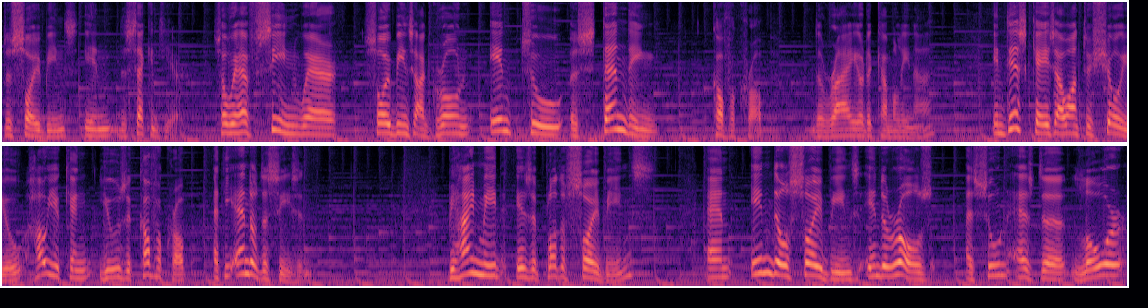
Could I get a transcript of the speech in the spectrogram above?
the soybeans, in the second year. So we have seen where soybeans are grown into a standing cover crop, the rye or the camelina. In this case, I want to show you how you can use a cover crop at the end of the season. Behind me is a plot of soybeans and in those soybeans, in the rows, as soon as the lower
